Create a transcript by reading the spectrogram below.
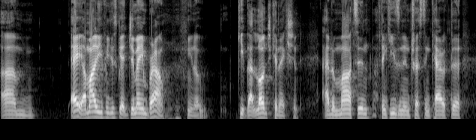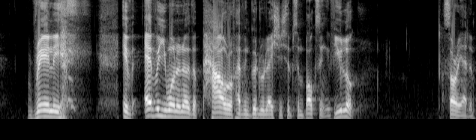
Um, hey, I might even just get Jermaine Brown, you know, keep that lodge connection. Adam Martin, I think he's an interesting character. Really. if ever you want to know the power of having good relationships in boxing, if you look, sorry, Adam,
